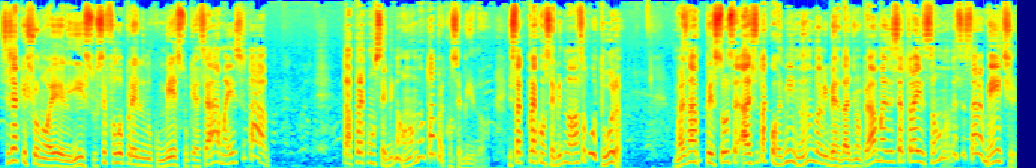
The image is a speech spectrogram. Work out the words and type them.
Você já questionou ele isso? Você falou para ele no começo que é assim, ah, mas isso está tá preconcebido. Não, não está preconcebido. Isso está preconcebido na nossa cultura. Mas na pessoa, você ah, está minando a liberdade de uma pessoa, ah, mas isso é traição, não necessariamente.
